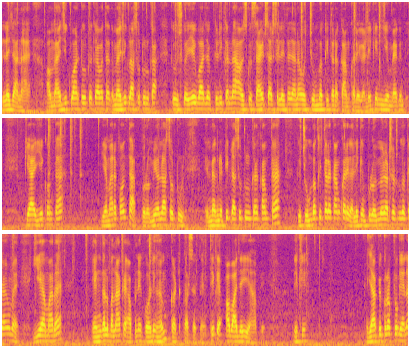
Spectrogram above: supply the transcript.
ले जाना है। और मैजिक वन टूल का क्या बताया था? मैजिक लासो टूल का, कि उसको एक बार जब क्लिक करना है और उसको साइड साइड से लेते जाना है, वो चुंबक की तरह काम करेगा। लेकिन ये मैग क्या ये कौन था? ये हमारा कौन था? प्रोमियो lasso tool. Magnetic lasso tool का काम था कि चुंबक की तरह काम करेगा, लेकिन प्रोमियो लासो टूल का काम है? ये हमारा एंगल बना के अपने अकॉर्डिंग हम कट कर सकते हैं। ठीक है? अब आ जाइए यहाँ पे। देखिए। यहाँ पे क्रॉप हो गया ना,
